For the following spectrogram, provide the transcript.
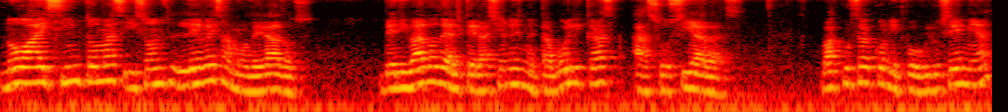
no hay síntomas y son leves a moderados, derivado de alteraciones metabólicas asociadas. Va a cursar con hipoglucemia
